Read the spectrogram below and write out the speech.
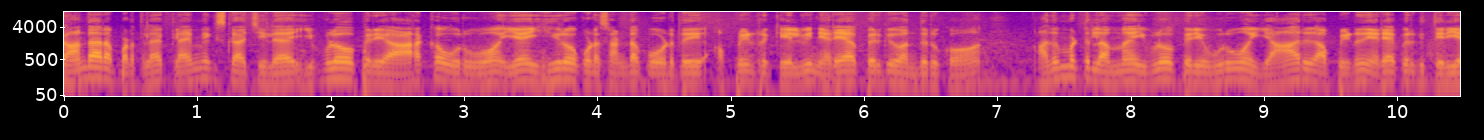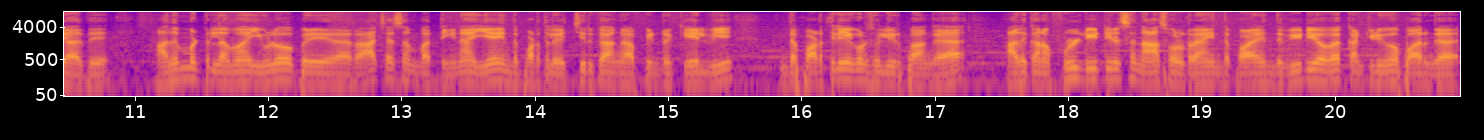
காந்தார படத்தில் கிளைமேக்ஸ் காட்சியில் இவ்வளோ பெரிய அரக்க உருவம் ஏன் ஹீரோ கூட சண்டை போடுது அப்படின்ற கேள்வி நிறையா பேருக்கு வந்திருக்கும். அது மட்டும் இல்லாமல் இவ்வளோ பெரிய உருவம் யார் அப்படின்னு நிறையா பேருக்கு தெரியாது. அது மட்டும் இல்லாமல் இவ்வளோ பெரிய ராட்சசம் பார்த்தீங்கன்னா ஏன் இந்த படத்தில் வச்சுருக்காங்க அப்படின்ற கேள்வி இந்த படத்துலேயே கூட சொல்லியிருப்பாங்க. அதுக்கான ஃபுல் டீட்டெயில்ஸை நான் சொல்கிறேன் இந்த ப இந்த வீடியோவை கண்டினியூவாக பாருங்கள்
